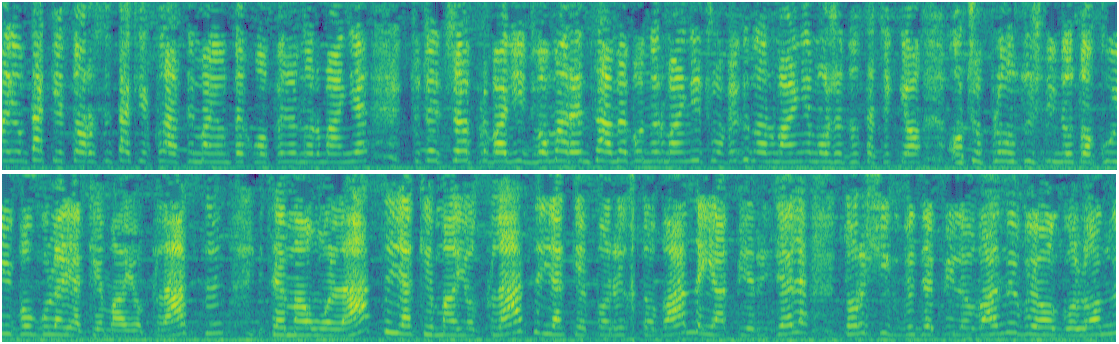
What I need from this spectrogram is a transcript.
mają takie torsy, takie klasy mają te chłopy, że normalnie tutaj trzeba prowadzić dwoma ręcami, bo normalnie człowiek normalnie może dostać takiego i w ogóle jakie mają klasy. I te małolaty, jakie mają klasy, jakie porychtowane, ja pierdzielę, torsik wydepilowany, wyogolony,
